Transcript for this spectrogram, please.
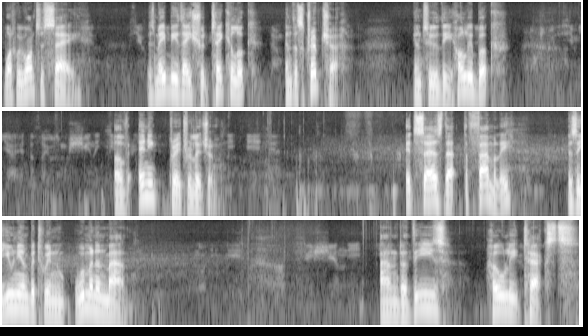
what we want to say is maybe they should take a look in the scripture, into the holy book of any great religion. It says that the family is a union between woman and man. And uh, these holy texts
